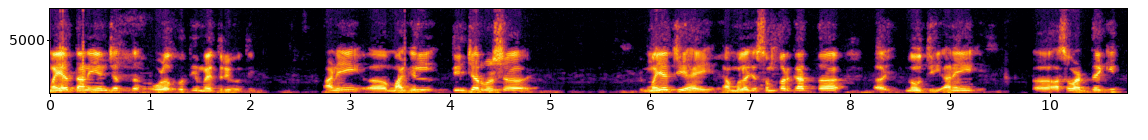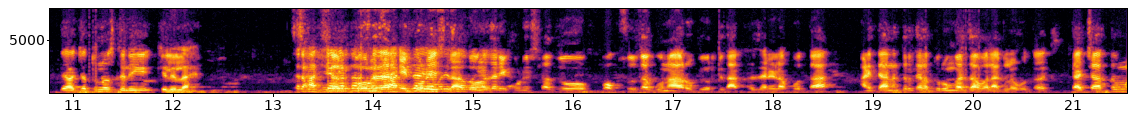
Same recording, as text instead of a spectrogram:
मयत आणि यांच्यात ओळख होती मैत्री होती. आणि मागील तीन चार वर्ष मयत जी आहे ह्या मुलाच्या संपर्कात नव्हती. आणि असं वाटतंय की त्याच्यातूनच त्यांनी केलेलं आहे. दोन हजार एकोणीसला दोन हजार एकोणीसला जो पॉक्सोचा गुन्हा आरोपीवरती दाखल झालेला होता आणि त्यानंतर त्याला तुरुंगात जावं लागलं होतं त्याच्यातून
